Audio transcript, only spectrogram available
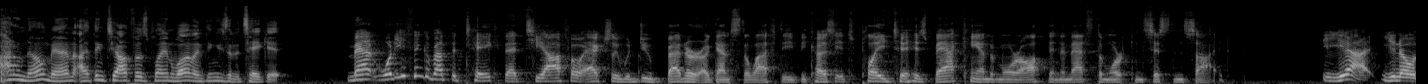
I don't know, man. I think Tiafoe's playing well, and I think he's going to take it. Matt, what do you think about the take that Tiafoe actually would do better against the lefty because it's played to his backhand more often, and that's the more consistent side? Yeah, you know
